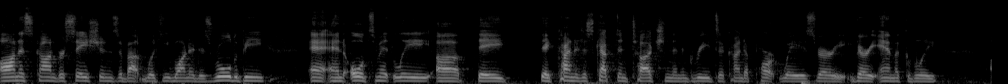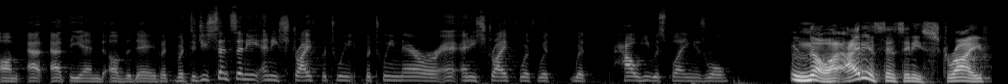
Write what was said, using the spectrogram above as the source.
honest conversations about what he wanted his role to be, and, and ultimately uh, they they kind of just kept in touch and then agreed to kind of part ways very very amicably um, at at the end of the day. But but did you sense any any strife between between there or a, any strife with with with how he was playing his role? No, I, I didn't sense any strife.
